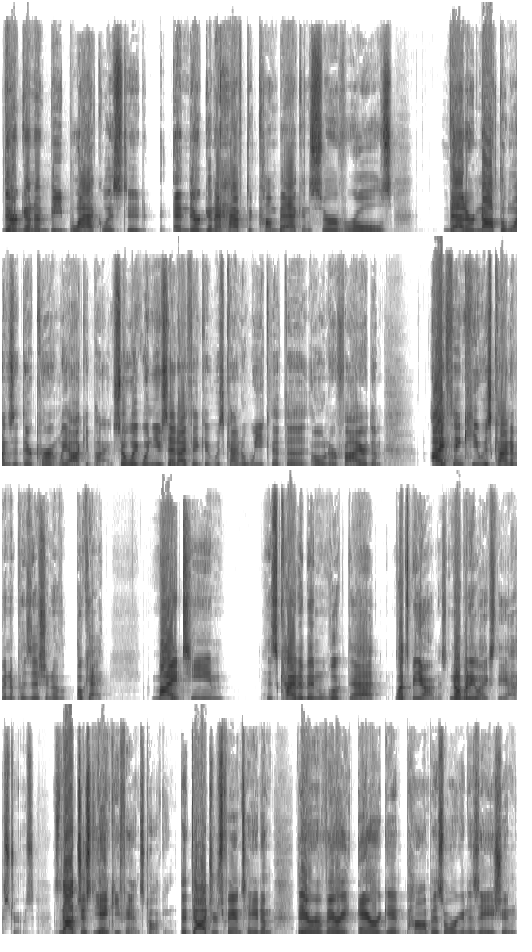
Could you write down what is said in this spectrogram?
they're going to be blacklisted and they're going to have to come back and serve roles that are not the ones that they're currently occupying. So like when you said I think it was kind of weak that the owner fired them, I think he was kind of in a position of okay, my team has kind of been looked at. Let's be honest. Nobody likes the Astros. It's not just Yankee fans talking. The Dodgers fans hate them. They are a very arrogant, pompous organization.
